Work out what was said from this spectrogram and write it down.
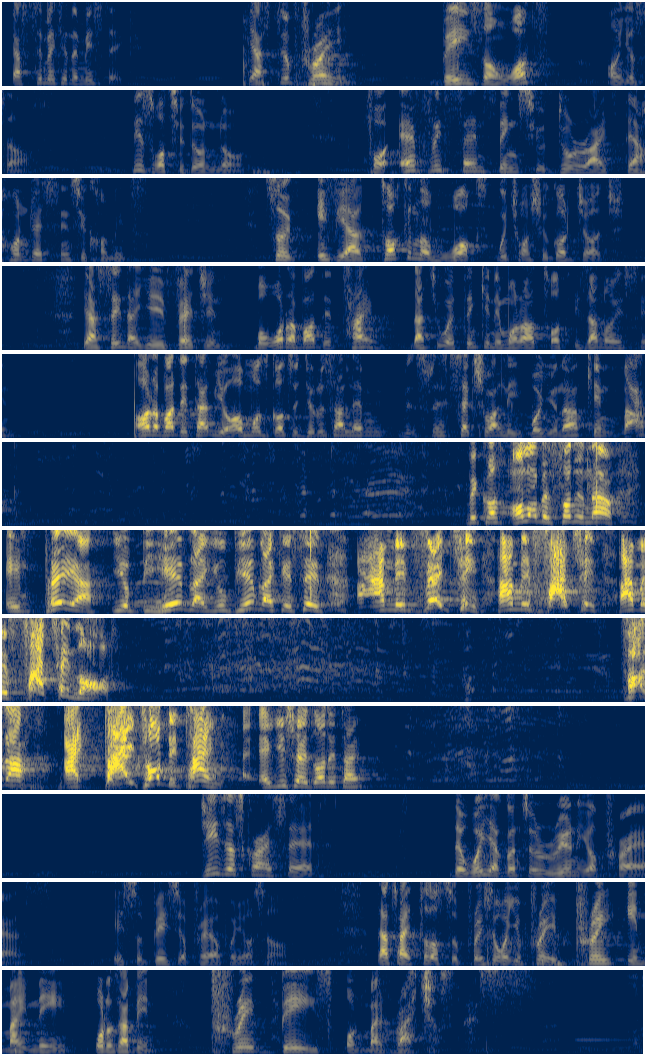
you're still making the mistake. You're still praying based on what? On yourself. This is what you don't know. For every 10 things you do right, there are 100 sins you commit. So if, if you are talking of works, which one should God judge? You are saying that you're a virgin, but what about the time that you were thinking immoral thought? Is that not a sin? What about the time you almost got to Jerusalem sexually, but you now came back? Because all of a sudden now in prayer, you behave like you behave like a saint. I'm a virgin, I'm a virgin, I'm a virgin, Lord. Father, I tithe all the time. Are you sure it's all the time? Jesus Christ said, the way you're going to ruin your prayers is to base your prayer upon yourself. That's why I told us to pray. So when you pray, pray in my name. What does that mean? Pray based on my righteousness.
